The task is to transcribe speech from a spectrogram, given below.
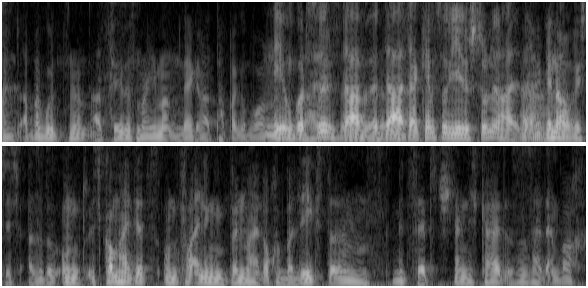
Und, aber gut, ne, erzähl das mal jemandem, der gerade Papa geworden nee, ist. Nee, um Gottes halt, Willen, da, äh, da, da kämpfst du jede Stunde halt. Ne? Äh, genau, richtig. Also das, und ich komme halt jetzt, und vor allen Dingen, wenn du halt auch überlegst, ähm, mit Selbstständigkeit ist es halt einfach,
